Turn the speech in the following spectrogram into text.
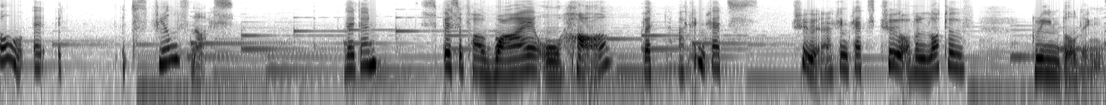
oh, it, it, it just feels nice. They don't specify why or how, but I think that's true. And I think that's true of a lot of green buildings.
